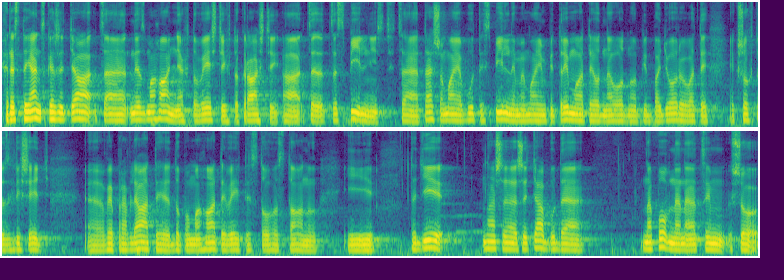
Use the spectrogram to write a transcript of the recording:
християнське життя це не змагання, хто вищий, хто кращий, а це, це спільність, це те, що має бути спільним. Ми маємо підтримувати одне одного, підбадьорювати. Якщо хтось грішить, е, виправляти, допомагати вийти з того стану. І тоді наше життя буде наповнене цим, що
